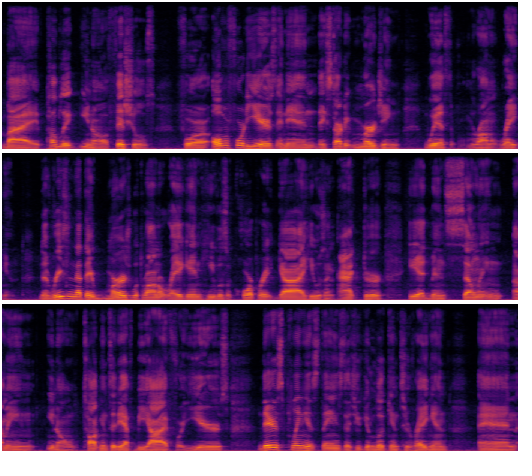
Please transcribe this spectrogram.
by public, you know, officials for over 40 years and then they started merging with Ronald Reagan. The reason that they merged with Ronald Reagan, he was a corporate guy, he was an actor, he had been selling, I mean, you know, talking to the FBI for years. There's plenty of things that you can look into Reagan and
